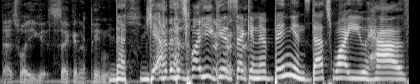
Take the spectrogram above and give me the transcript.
That's why you get second opinion. That's yeah, that's why you get second opinions. That's why you have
